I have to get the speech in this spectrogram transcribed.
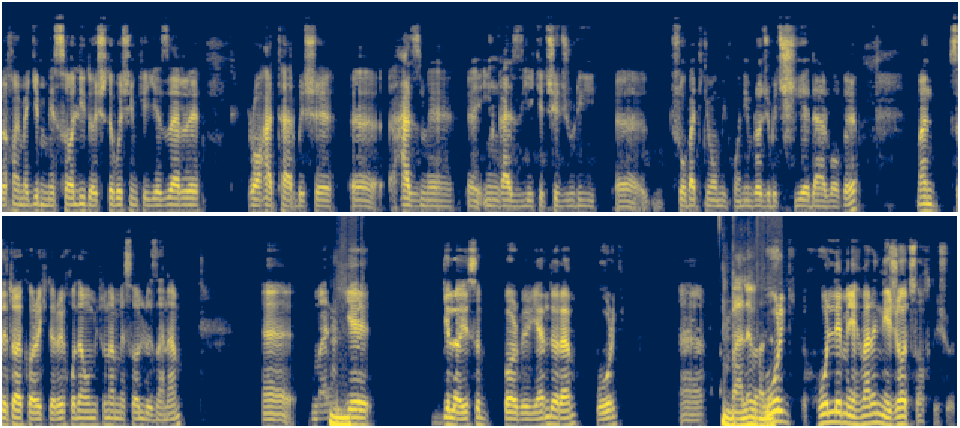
بخوایم اگه مثالی داشته باشیم که یه ذره راحت تر بشه حزم این قضیه که چه جوری صحبتی که ما می‌کنیم راجع به چیه در واقع. من سه تا کاراکترهای خودم رو می‌تونم مثال بزنم. من یه گلایس باربریان دارم. برگ بله بله. برگ حل محور نژاد ساخته شد.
